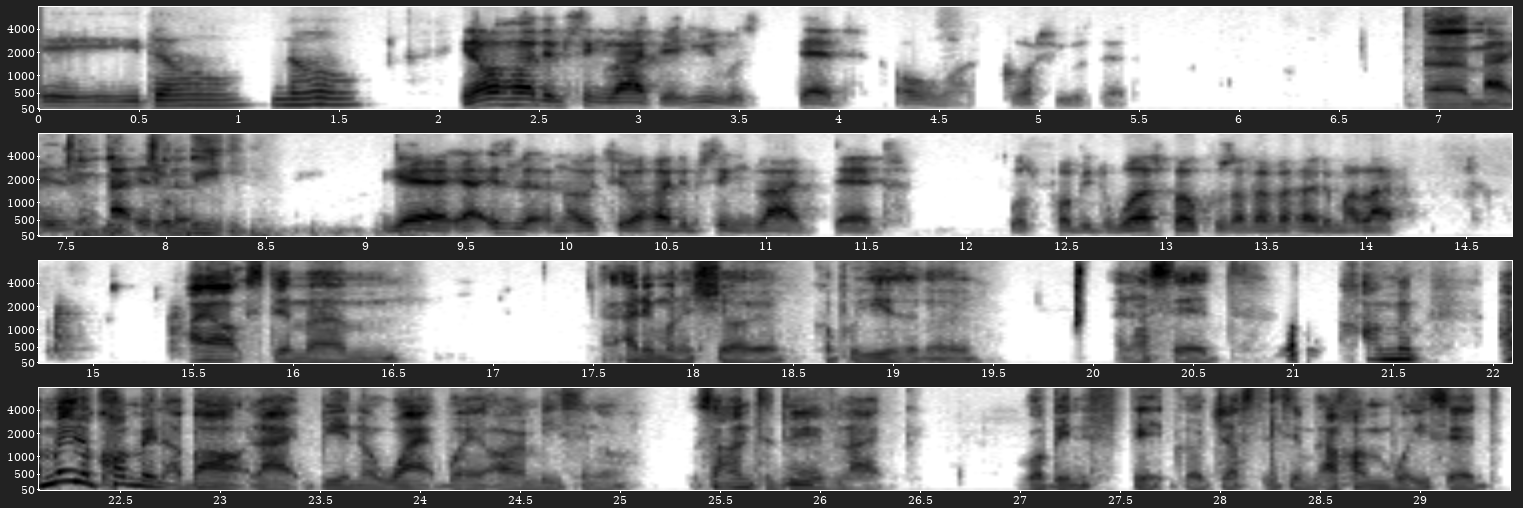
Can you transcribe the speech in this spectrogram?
They don't know. You know, I heard him sing live here. He was dead. Oh my gosh, he was dead. Um, is- John, John. B. Yeah, yeah, Islet and O2. I heard him sing live, dead. Was probably the worst vocals I've ever heard in my life. I asked him. Um, I had him on a show a couple of years ago, and I said, I, remember, I made a comment about like being a white boy R and B singer, something to do with like Robin Thicke or Justin Timberlake. I can't remember what he said,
